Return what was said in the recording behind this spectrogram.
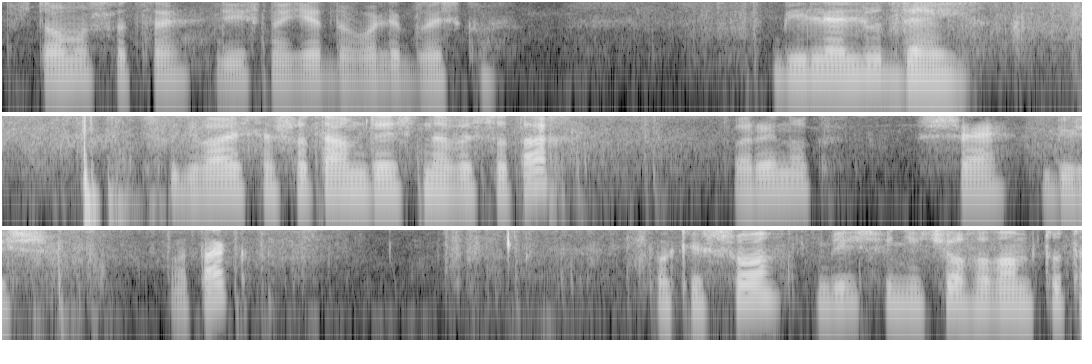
При тому, що це дійсно є доволі близько біля людей. Сподіваюся, що там десь на висотах тваринок ще більше. Отак. Поки що більше нічого вам тут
